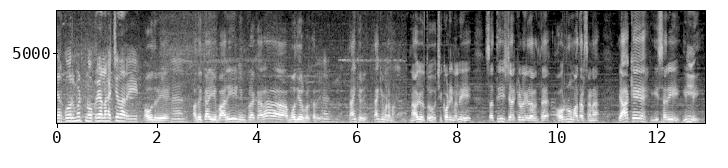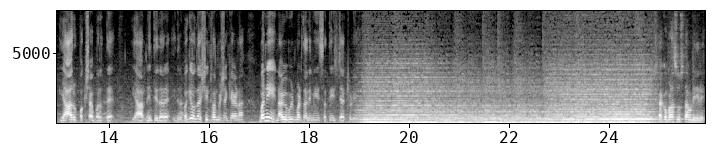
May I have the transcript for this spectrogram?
ಜರ ಗೌರ್ಮೆಂಟ್ ನೌಕರಿ ಎಲ್ಲ ಹಚ್ಚಿದಾರಿ. ಹೌದ್ರಿ. ಅದಕ್ಕೆ ಈ ಬಾರಿ ನಿಮ್ಮ ಪ್ರಕಾರ ಮೋದಿಯವ್ರು ಬರ್ತಾರೆ. ಥ್ಯಾಂಕ್ ಯು ರೀ. ಥ್ಯಾಂಕ್ ಯು ಮೇಡಮ್ ನಾವಿವತ್ತು ಚಿಕ್ಕೋಡಿನಲ್ಲಿ ಸತೀಶ್ ಜಾರಕಿಹೊಳಿ ಇದಾರಂತೆ. ಅವ್ರನ್ನೂ ಮಾತಾಡ್ಸೋಣ. ಯಾಕೆ ಈ ಸರಿ ಇಲ್ಲಿ ಯಾರು ಪಕ್ಷ ಬರುತ್ತೆ? ಯಾರು ನಿಂತಿದ್ದಾರೆ? ಇದ್ರ ಬಗ್ಗೆ ಒಂದಷ್ಟು ಇನ್ಫಾರ್ಮೇಶನ್ ಕೇಳೋಣ. ಬನ್ನಿ ನಾವು ಮೀಟ್ ಮಾಡ್ತಾ ಇದೀವಿ ಸತೀಶ್ ಜಾರಕಿಹೊಳಿ ಯಾಕೋ ಭಾಳ ಸುಸ್ತಾಗ್ಬಿಟ್ಟಿದ್ದೀರಿ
